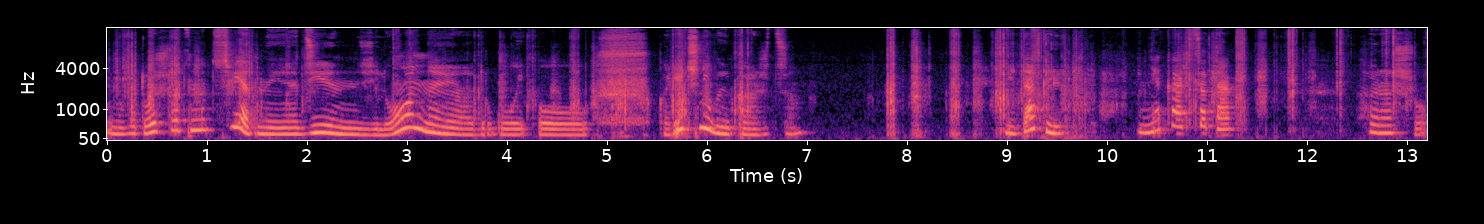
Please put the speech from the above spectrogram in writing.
у него тоже разноцветные. Один зеленый, а другой о, коричневый, кажется. Не так ли? Мне кажется так. Хорошо.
